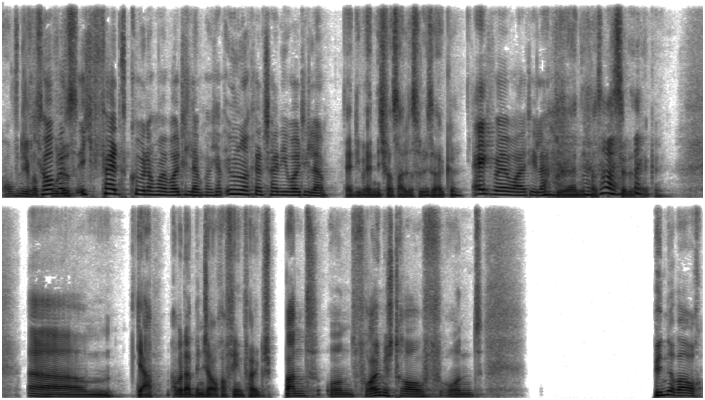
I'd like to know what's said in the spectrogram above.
Hoffentlich was Mhm. Ich hoffe, Cooles. es, ich fände es cool, wenn nochmal Voltilam kommt. Ich habe immer noch kein Shiny Voltilam. ja, die werden nicht was alles recyceln. Ich will Voltilam. Die werden nicht was alles recyceln. ähm, ja, aber da bin ich auch auf jeden Fall gespannt und freue mich drauf und bin aber auch,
